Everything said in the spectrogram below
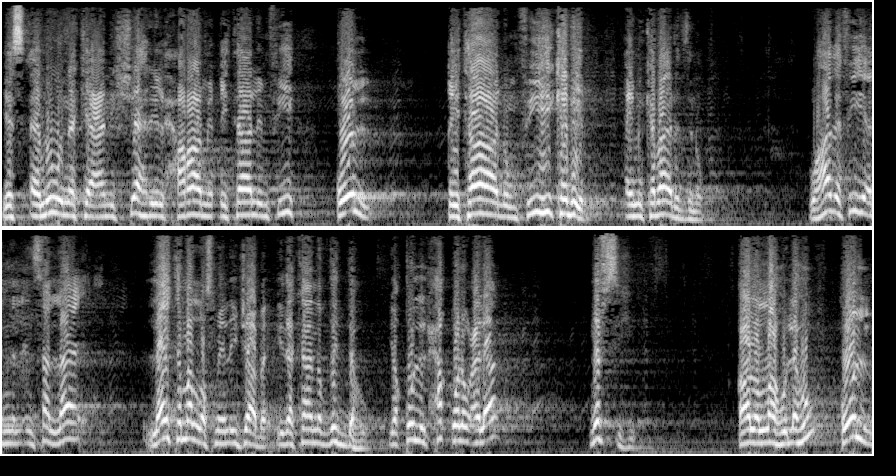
يسألونك عن الشهر الحرام قتال فيه قل قتال فيه كبير أي من كبائر الذنوب. وهذا فيه أن الإنسان لا لا يتملص من الإجابة إذا كانت ضده. يقول الحق ولو على نفسه. قال الله له قل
